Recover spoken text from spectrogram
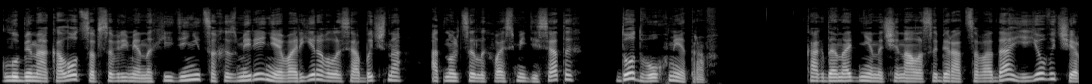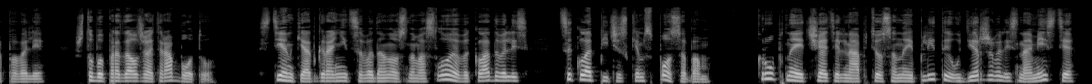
Глубина колодца в современных единицах измерения варьировалась обычно от 0,8 до 2 метров. Когда на дне начинала собираться вода, ее вычерпывали, чтобы продолжать работу. Стенки от границы водоносного слоя выкладывались циклопическим способом. Крупные, тщательно обтесанные плиты удерживались на месте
